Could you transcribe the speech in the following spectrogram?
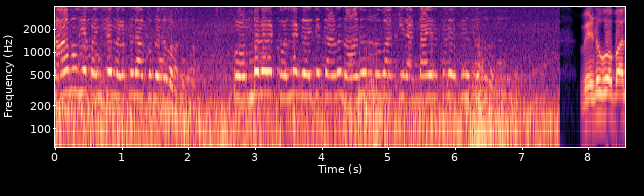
സാമൂഹ്യ പെൻഷൻ നടപ്പിലാക്കുമെന്ന് പറഞ്ഞു. ഇപ്പൊ ഒമ്പതര കൊല്ലം കഴിഞ്ഞിട്ടാണ് നാനൂറ് രൂപ ആക്കി രണ്ടായിരത്തിൽ എത്തി വേണുഗോപാൽ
